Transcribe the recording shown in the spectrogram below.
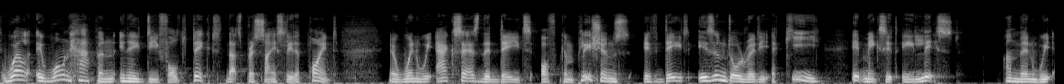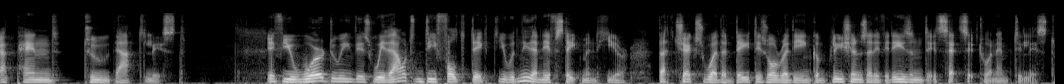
Well, it won't happen in a default dict. That's precisely the point. Uh, when we access the date of completions, if date isn't already a key, it makes it a list, and then we append to that list. If you were doing this without default dict, you would need an if statement here that checks whether date is already in completions, and if it isn't, it sets it to an empty list.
